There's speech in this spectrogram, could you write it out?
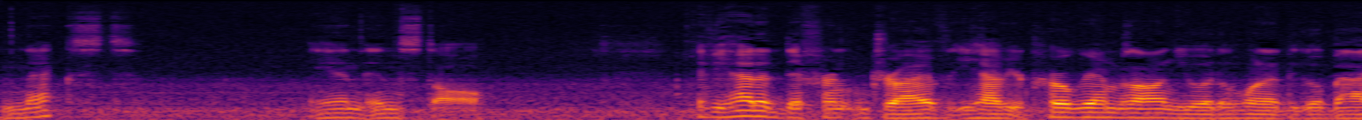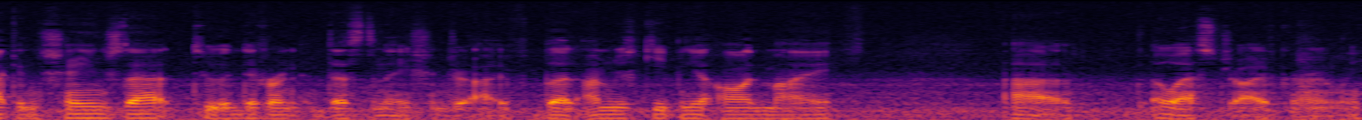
Next. And install. If you had a different drive that you have your programs on you would have wanted to go back and change that to a different destination drive. But I'm just keeping it on my uh, OS drive currently.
